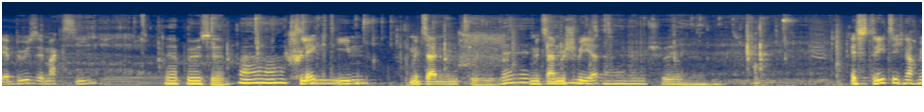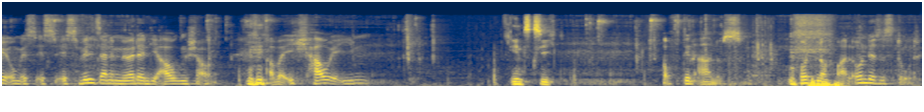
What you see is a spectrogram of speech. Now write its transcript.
der böse Maxi Der böse Maxi schlägt ihm mit seinem, mit seinem Schwert. seinem Schwert. Es dreht sich nach mir um, es, es, es will seinem Mörder in die Augen schauen. Aber ich schaue ihm Ins Gesicht. auf den Anus. Und nochmal, und es ist tot.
